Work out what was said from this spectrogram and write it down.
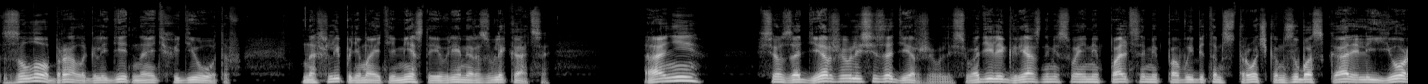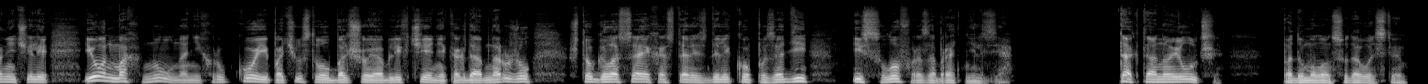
Зло брало глядеть на этих идиотов нашли, понимаете, место и время развлекаться. А они все задерживались и задерживались, водили грязными своими пальцами по выбитым строчкам, зубоскалили, ерничали, и он махнул на них рукой и почувствовал большое облегчение, когда обнаружил, что голоса их остались далеко позади, и слов разобрать нельзя. Так-то оно и лучше, — подумал он с удовольствием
